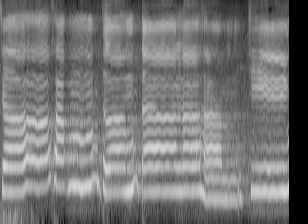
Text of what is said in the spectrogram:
chớ khóc thương ta làm chiến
